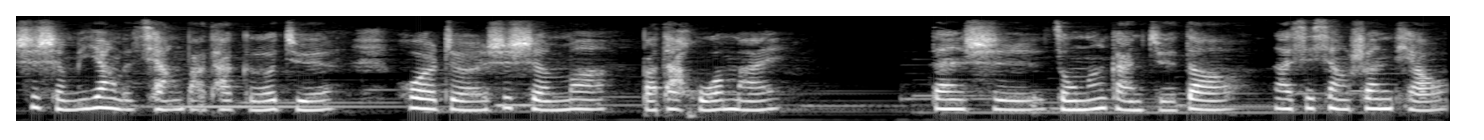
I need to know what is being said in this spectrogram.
是什么样的墙把他隔绝，或者是什么把他活埋。但是总能感觉到那些像栓条、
